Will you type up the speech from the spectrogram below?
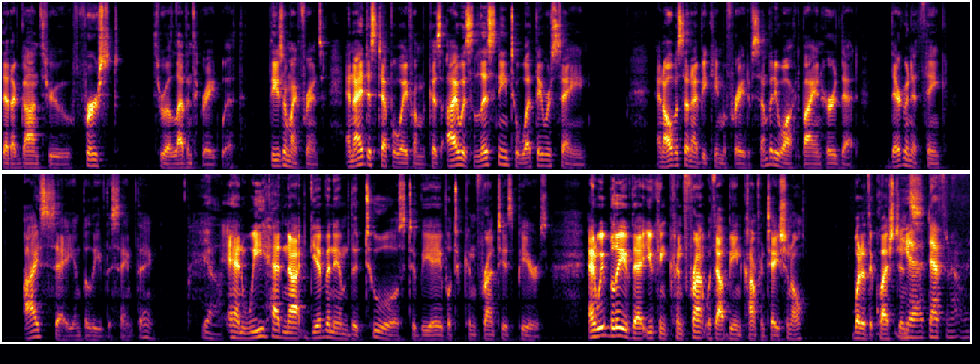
that I've gone through first through 11th grade with. These are my friends. And I had to step away from them because I was listening to what they were saying. And all of a sudden, I became afraid if somebody walked by and heard that, they're going to think I say and believe the same thing. Yeah. And we had not given him the tools to be able to confront his peers. And we believe that you can confront without being confrontational. What are the questions? Yeah, definitely.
